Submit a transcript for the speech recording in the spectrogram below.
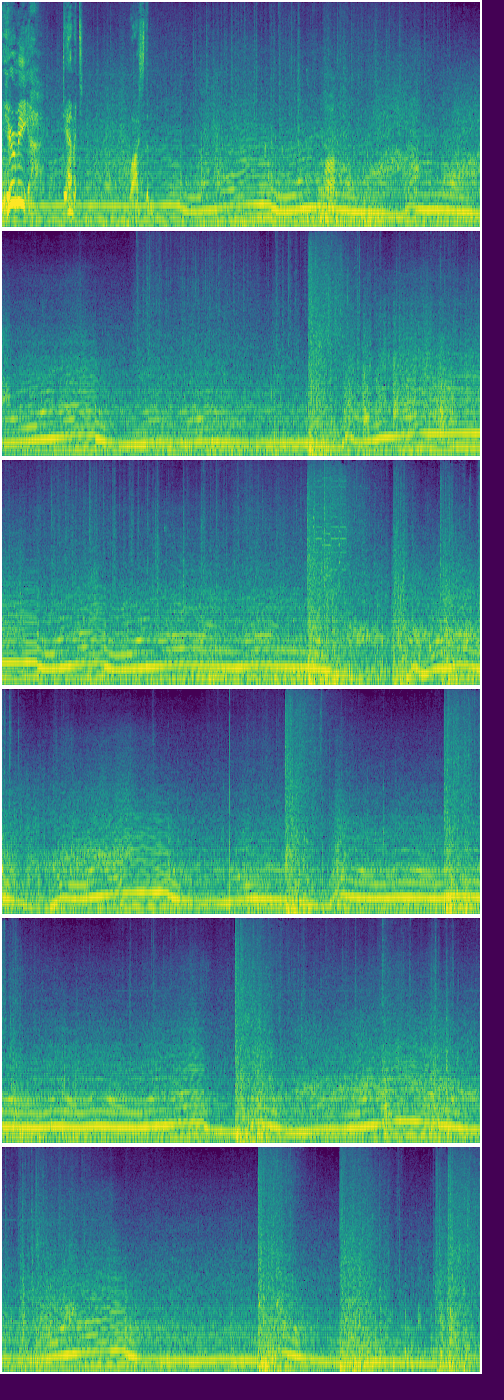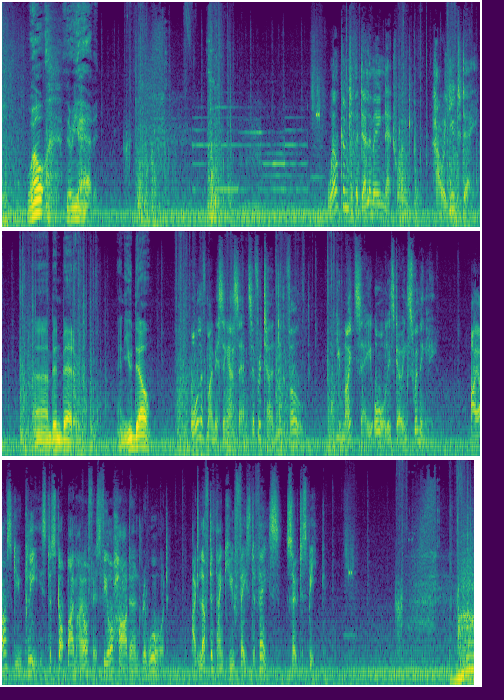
Hear me? Damn it. Lost them. Well, there you have it. Welcome to the Delamain Network. How are you today? Uh, been better. And you, Del? All of my missing assets have returned to the fold. You might say all is going swimmingly. I ask you, please, to stop by my office for your hard-earned reward. I'd love to thank you face to face, so to speak.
